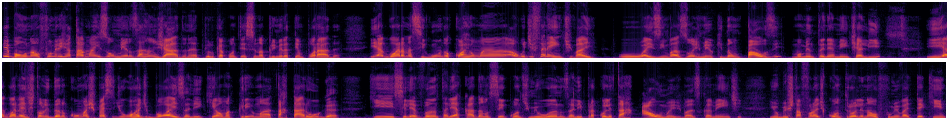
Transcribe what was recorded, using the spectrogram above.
E bom, o Naofumi ele já tá mais ou menos arranjado, né? Pelo que aconteceu na primeira temporada. E agora na segunda ocorre uma algo diferente, vai? O, as invasões meio que dão um pause momentaneamente ali. E agora eles estão lidando com uma espécie de World Boys ali, que é uma, uma tartaruga que se levanta ali a cada não sei quantos mil anos ali para coletar almas, basicamente. E o bicho tá fora de controle e Naofumi vai ter que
